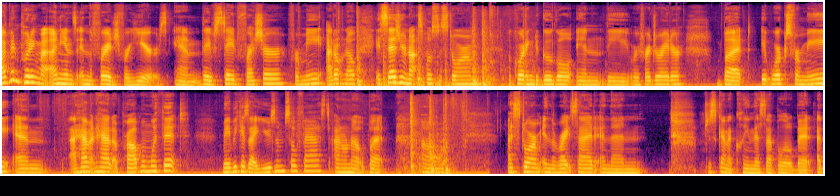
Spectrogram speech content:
I've been putting my onions in the fridge for years and they've stayed fresher for me. I don't know. It says you're not supposed to store them, according to Google, in the refrigerator, but it works for me and I haven't had a problem with it. Maybe because I use them so fast. I don't know. But um, I store them in the right side and then I'm just going to clean this up a little bit. I,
